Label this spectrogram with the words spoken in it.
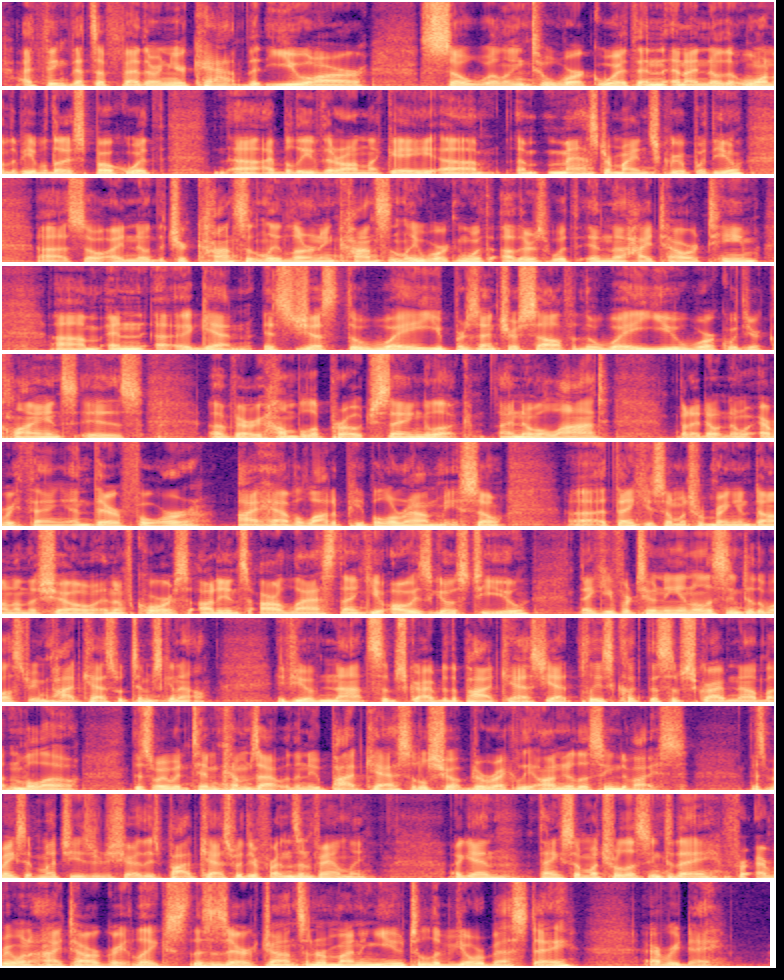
I think that's a feather in your cap that you are so willing to work with, and and I know that one of the people that I spoke with, uh, I believe they're on like a, uh, a masterminds group with you, uh, so I know that you're constantly learning, constantly working with others within the Hightower team, um, and uh, again, it's just the way you present yourself and the way you work with your clients is a very humble approach, saying, "Look, I know a lot." But I don't know everything. And therefore, I have a lot of people around me. So, uh, thank you so much for bringing Don on the show. And of course, audience, our last thank you always goes to you. Thank you for tuning in and listening to the Wealthstream podcast with Tim Scannell. If you have not subscribed to the podcast yet, please click the subscribe now button below. This way, when Tim comes out with a new podcast, it'll show up directly on your listening device. This makes it much easier to share these podcasts with your friends and family. Again, thanks so much for listening today. For everyone at Hightower Great Lakes, this is Eric Johnson reminding you to live your best day every day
